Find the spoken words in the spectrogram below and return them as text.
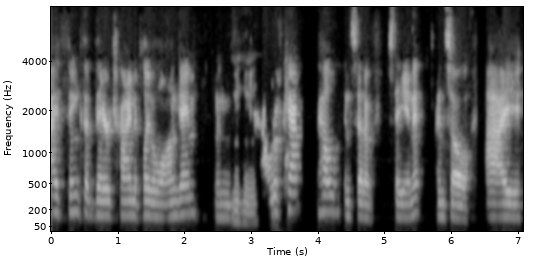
i think that they're trying to play the long game and mm-hmm. out of cap hell instead of stay in it. And so i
